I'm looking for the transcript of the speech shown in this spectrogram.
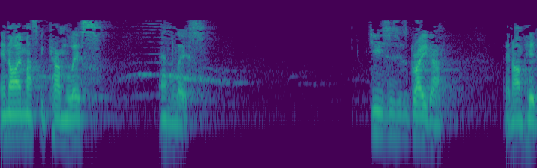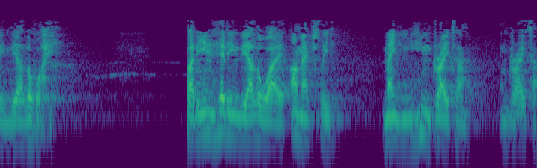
and I must become less and less. Jesus is greater and I'm heading the other way. But in heading the other way, I'm actually making him greater and greater.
